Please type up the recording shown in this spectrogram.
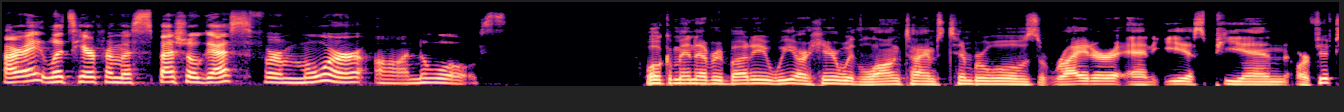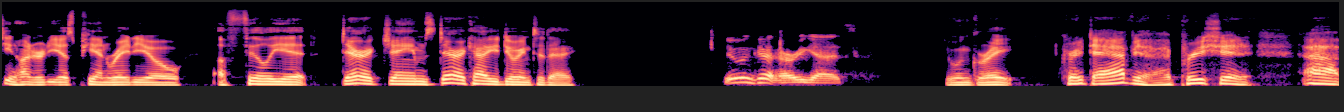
All right, let's hear from a special guest for more on the Wolves. Welcome in, everybody. We are here with longtime Timberwolves writer and ESPN or 1500 ESPN radio affiliate, Derek James. Derek, how are you doing today? Doing good. How are you guys? Doing great. Great to have you. I appreciate it. Uh,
